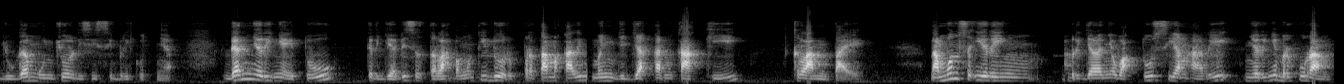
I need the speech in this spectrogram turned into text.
juga muncul di sisi berikutnya. Dan nyerinya itu terjadi setelah bangun tidur. Pertama kali menjejakkan kaki ke lantai. Namun seiring berjalannya waktu siang hari nyerinya berkurang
